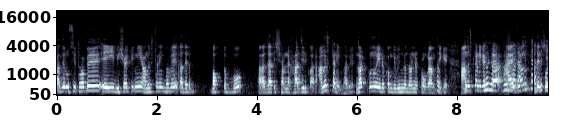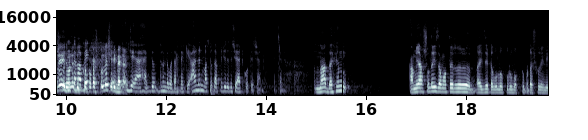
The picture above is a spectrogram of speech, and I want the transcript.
তাদের উচিত হবে এই বিষয়টি নিয়ে আনুষ্ঠানিকভাবে তাদের বক্তব্য জাতির সামনে হাজির করা আনুষ্ঠানিকভাবে নট কোনো এরকম বিভিন্ন ধরনের প্রোগ্রাম থেকে। আনুষ্ঠানিক একটা। আয়োজন তাদের করে এই ধরনের দুঃখ প্রকাশ করলে সেটি বেটার জি, হ্যাঁ, একদম ধন্যবাদ আপনাকে। আনন্দ মাসুদ আপনি যদি কিছু অ্যাড করতে চান এখানে। না দেখেন আমি আসলেই জামাতের ভাই যেটা বলল পুরো বক্তব্যটা শুনিনি।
